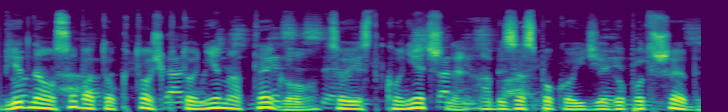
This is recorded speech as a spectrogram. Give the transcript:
Biedna osoba to ktoś, kto nie ma tego, co jest konieczne, aby zaspokoić jego potrzeby.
